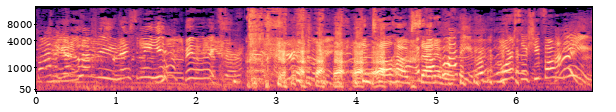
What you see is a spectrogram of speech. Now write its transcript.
Bobbi, you're lovely. Nice to meet you. Wait, wait, wait. You're swimming. You can tell how excited I was. Bobbi, more so, she found me.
